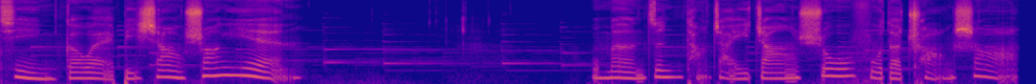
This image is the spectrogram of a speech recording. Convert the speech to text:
请各位闭上双眼，我们正躺在一张舒服的床上。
